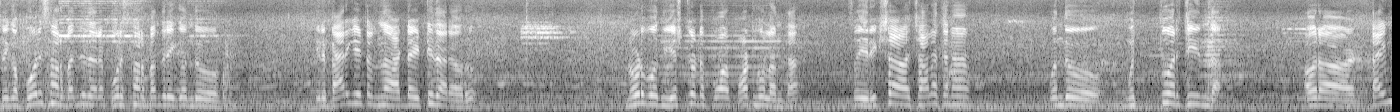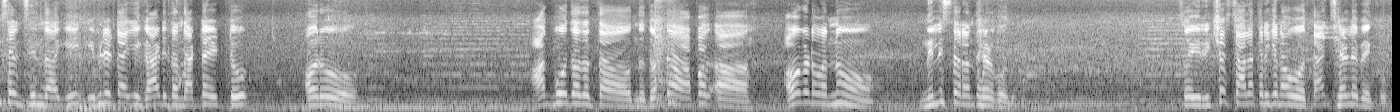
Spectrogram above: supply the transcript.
ಸೊ ಈಗ ಪೊಲೀಸ್ನವ್ರು ಬಂದಿದ್ದಾರೆ. ಪೊಲೀಸ್ನವ್ರು ಬಂದರೆ ಈಗ ಒಂದು ಇಲ್ಲಿ ಬ್ಯಾರಿಗೇಟನ್ನು ಅಡ್ಡ ಇಟ್ಟಿದ್ದಾರೆ ಅವರು. ನೋಡ್ಬೋದು ಎಷ್ಟು ದೊಡ್ಡ ಪಾಟ್ ಹೋಲ್ ಅಂತ. ಸೊ ಈ ರಿಕ್ಷಾ ಚಾಲಕನ ಒಂದು ಮುತುವರ್ಜಿಯಿಂದ ಅವರ ಟೈಮ್ ಸೆನ್ಸಿಂದಾಗಿ ಇಮಿಡಿಯೇಟ್ ಆಗಿ ಗಾಡಿ ತಂದು ಅಡ್ಡ ಇಟ್ಟು, ಅವರು ಆಗ್ಬೋದಾದಂಥ ಒಂದು ದೊಡ್ಡ ಅಪ ಅವಘಡವನ್ನು ನಿಲ್ಲಿಸ್ತಾರೆ ಅಂತ ಹೇಳ್ಬೋದು. ಸೊ ಈ ರಿಕ್ಷಾ ಚಾಲಕರಿಗೆ ನಾವು ಥ್ಯಾಂಕ್ಸ್ ಹೇಳಲೇಬೇಕು.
